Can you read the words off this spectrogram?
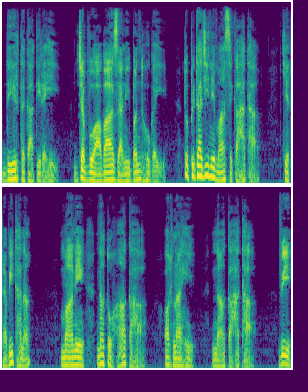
देर तक आती रही। जब वो आवाज़ आनी बंद हो गई तो पिताजी ने माँ से कहा था कि रवि था ना? माँ ने ना तो हाँ कहा और ना ही ना कहा था। वे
